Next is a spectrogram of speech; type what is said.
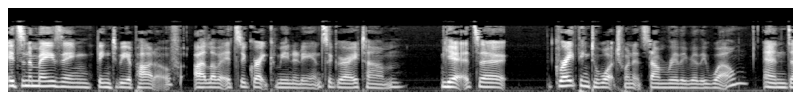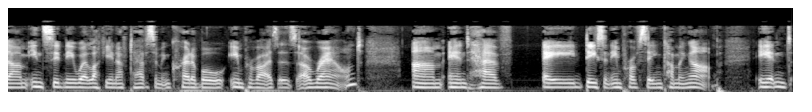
it's an amazing thing to be a part of. I love it. It's a great community and it's a great, um, yeah, it's a great thing to watch when it's done really, really well. And um, in Sydney, we're lucky enough to have some incredible improvisers around um, and have a decent improv scene coming up. And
